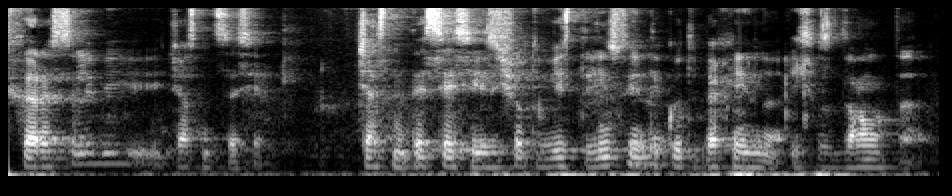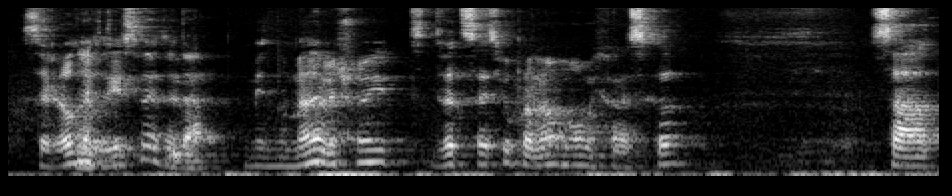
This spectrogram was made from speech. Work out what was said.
Хареса ли ви частната сесия? Частните сесии, защото вие сте единствените, които бяха и, на, и с двамата. Сериозно, единствените? Да. Ми, на мен лично и двете сесии определено много ми харесаха. Сега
